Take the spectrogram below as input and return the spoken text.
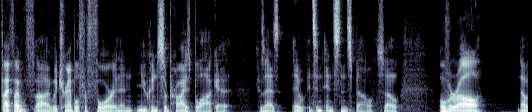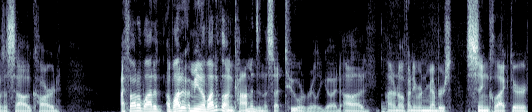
five five uh, with trample for four, and then you can surprise block it because it it, it's an instant spell. So overall, that was a solid card. I thought a lot of a lot of I mean a lot of the uncommons in the set too were really good. Uh, I don't know if anyone remembers Sin Collector.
